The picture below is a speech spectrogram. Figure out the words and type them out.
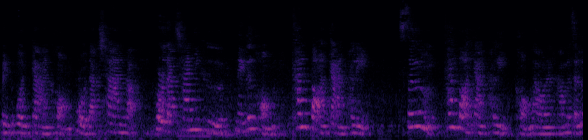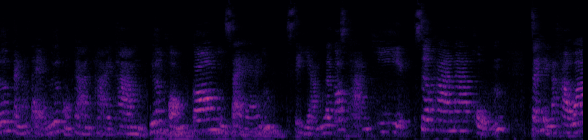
เป็นกระบวนการของ production แบบ production นี่คือในเรื่องของขั้นตอนการผลิต ซึ่งขั้นตอนการผลิตของเรานะคะ มันจะเริ่มกันตั้งแต่เรื่องของการถ่ายทำเรื่องของกล้องแสง เสียง แล้วก็สถานที่เสื้อผ้าหน้าผม จะเห็นนะคะว่า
